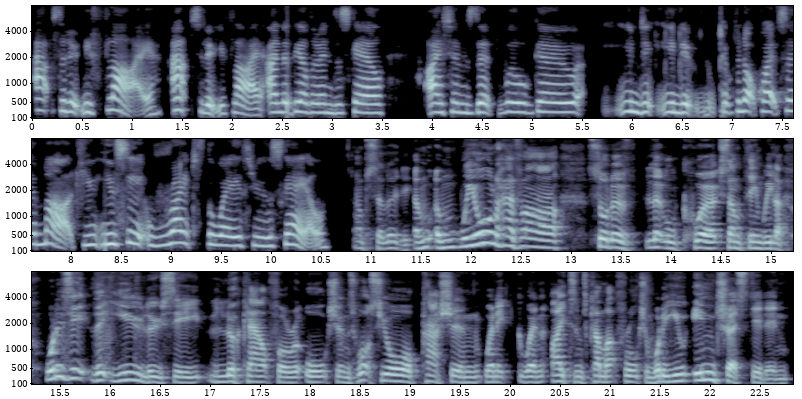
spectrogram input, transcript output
absolutely fly, absolutely fly, and at the other end of the scale items that will go you know, for not quite so much. You you see it right the way through the scale. Absolutely. And, and we all have our sort of little quirk, something we like. What is it that you, Lucy, look out for at auctions? What's your passion when it when items come up for auction? What are you interested in?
